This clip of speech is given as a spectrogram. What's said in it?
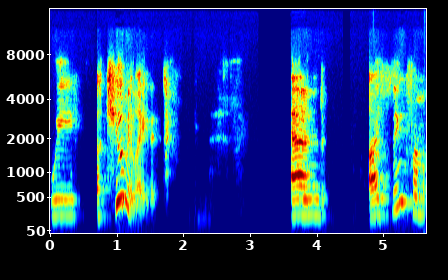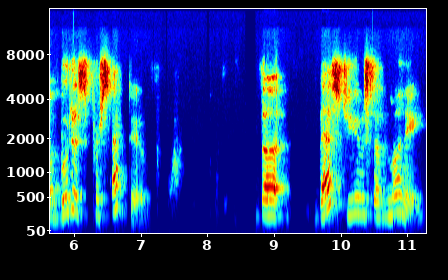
We accumulate it. And I think from a Buddhist perspective, the best use of money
